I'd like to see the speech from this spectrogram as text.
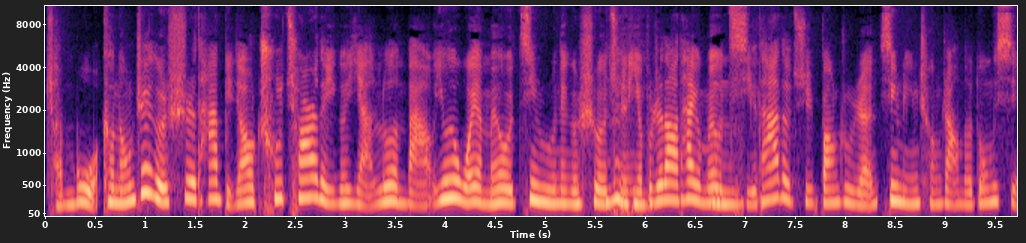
全部。可能这个是他比较出圈的一个言论吧，因为我也没有进入那个社 群，也不知道他有没有其他的去帮助人心灵成长的东西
